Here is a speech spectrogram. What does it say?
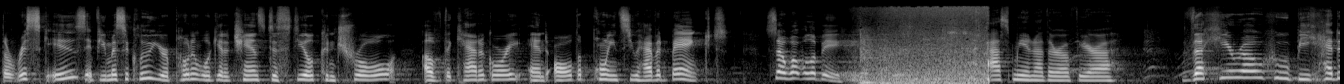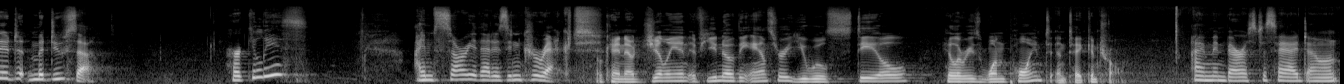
The risk is if you miss a clue, your opponent will get a chance to steal control of the category and all the points you haven't banked. So, what will it be? Ask me another, Ophira. The hero who beheaded Medusa. Hercules? I'm sorry, that is incorrect. Okay, now, Jillian, if you know the answer, you will steal Hillary's one point and take control. I'm embarrassed to say I don't.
